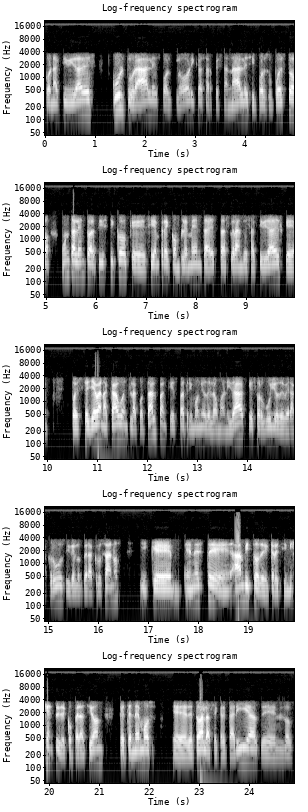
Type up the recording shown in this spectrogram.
con actividades culturales, folclóricas, artesanales y por supuesto un talento artístico que siempre complementa estas grandes actividades que pues se llevan a cabo en Tlacotalpan, que es patrimonio de la humanidad, que es orgullo de Veracruz y de los veracruzanos, y que en este ámbito de crecimiento y de cooperación que tenemos eh, de todas las secretarías, de los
